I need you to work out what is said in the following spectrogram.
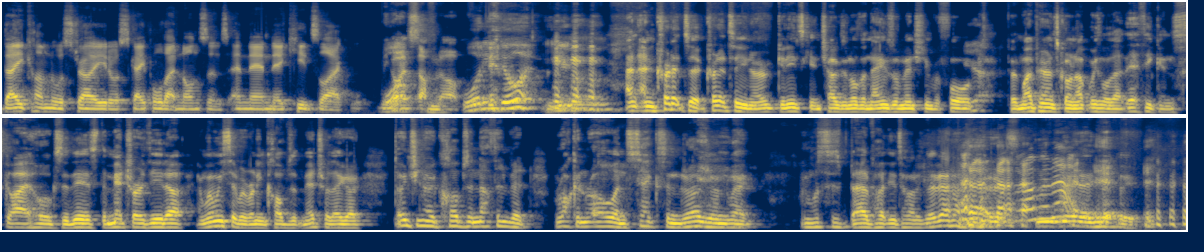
they come to Australia to escape all that nonsense, and then their kids like, You go and what? stuff it up. What are you doing? You, And, and credit to credit to you know Gudinski and Chugs and all the names we're mentioning before. Yeah. But my parents growing up with all that, they're thinking Skyhawks are this, the Metro Theatre. And when we said we're running clubs at Metro, they go, "Don't you know clubs are nothing but rock and roll and sex and drugs?" And we're like, "And what's this bad part you're talking about? What's wrong with that? Yeah, exactly.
